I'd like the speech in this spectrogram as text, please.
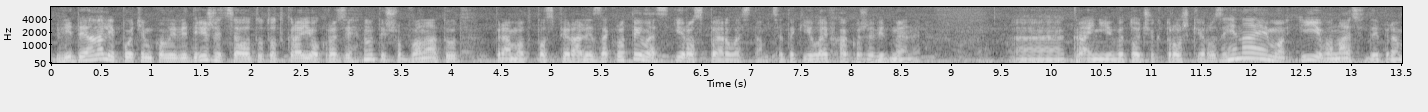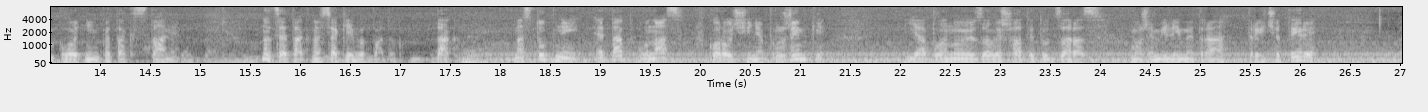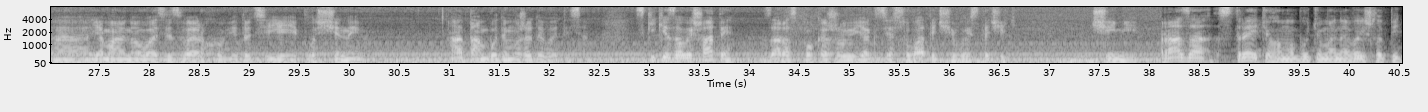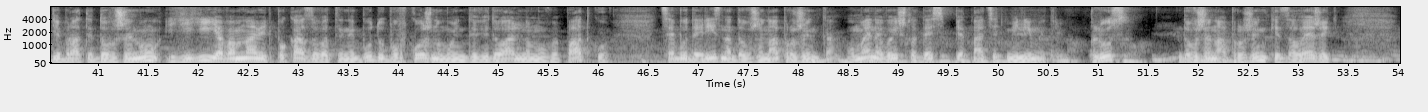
В ідеалі, потім, коли відріжеться, отут от крайок розігнути, щоб вона тут прямо от по спіралі закрутилась і розперлась там. Це такий лайфхак уже від мене. Е, крайній виточок трошки розгинаємо, і вона сюди прям плотненько так стане. Ну, це так, на всякий випадок. Так, наступний етап у нас вкорочення пружинки. Я планую залишати тут зараз, може, міліметра 3-4. Е, Я маю на увазі зверху від оцієї площини. А там будемо вже дивитися. Скільки залишати, зараз покажу, як з'ясувати, чи вистачить чи ні. Раза з третього, мабуть, у мене вийшло підібрати довжину. Її я вам навіть показувати не буду, бо в кожному індивідуальному випадку це буде різна довжина пружинка. У мене вийшло десь 15 мм. Плюс довжина пружинки залежить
